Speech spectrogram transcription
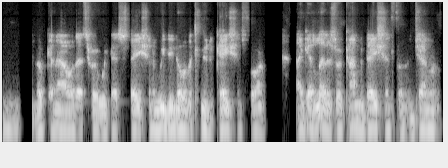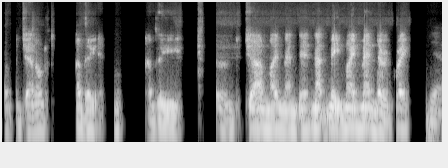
in Okinawa. That's where we got stationed. And we did all the communications for them. I get letters of commendation from the general, from the generals of the of the uh, job my men did. Not me, my men. They're great, Yeah.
